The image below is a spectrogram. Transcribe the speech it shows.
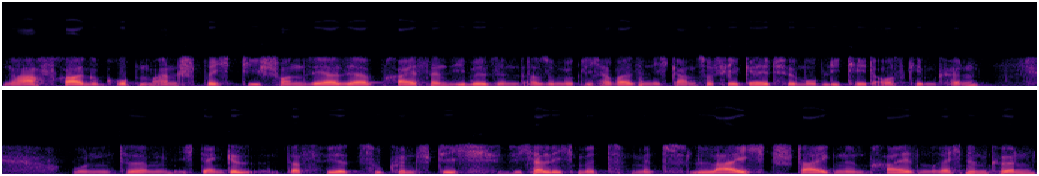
Nachfragegruppen anspricht, die schon sehr, sehr preissensibel sind, also möglicherweise nicht ganz so viel Geld für Mobilität ausgeben können. Und ähm, ich denke, dass wir zukünftig sicherlich mit, mit leicht steigenden Preisen rechnen können,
